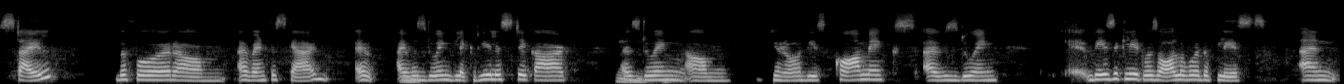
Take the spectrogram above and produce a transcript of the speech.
style before um, i went to scad I, I mm. was doing like realistic art mm-hmm. i was mm-hmm. doing um, you know these comics i was doing basically it was all over the place and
